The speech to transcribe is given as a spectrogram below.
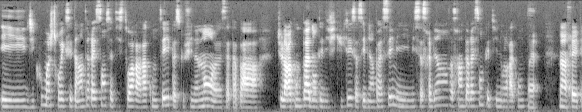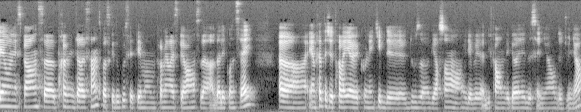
Et du coup, moi, je trouvais que c'était intéressant cette histoire à raconter parce que finalement, ça t'a pas tu la racontes pas dans tes difficultés, ça s'est bien passé, mais, mais ça serait bien, ça serait intéressant que tu nous le racontes. Ouais. Non, ça a été une expérience euh, très intéressante parce que du coup, c'était mon première expérience dans, les conseils. Euh, et en fait, j'ai travaillé avec une équipe de 12 garçons. Il y avait différents degrés de seniors, de juniors.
